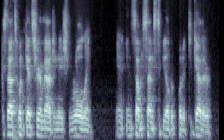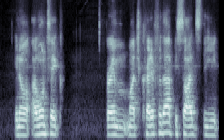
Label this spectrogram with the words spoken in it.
because that's what gets your imagination rolling in, in some sense to be able to put it together. You know, I won't take very much credit for that besides the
